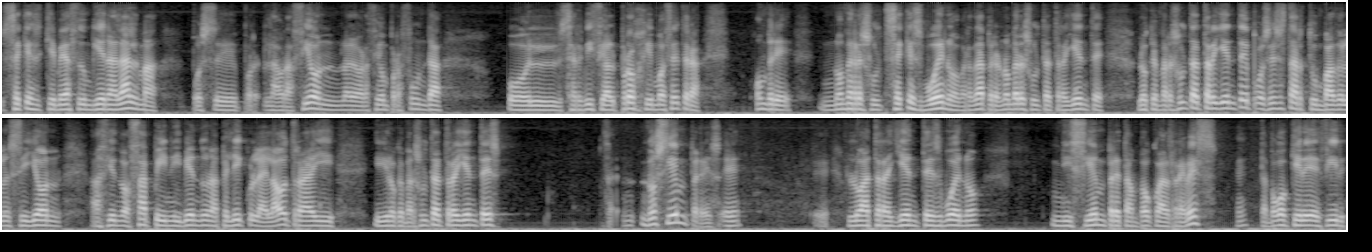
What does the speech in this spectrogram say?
sé que, que, me hace un bien al alma, pues por la oración, la oración profunda o el servicio al prójimo, etcétera hombre, no me resulta, sé que es bueno, ¿verdad? Pero no me resulta atrayente. Lo que me resulta atrayente, pues es estar tumbado en el sillón haciendo zapping y viendo una película y la otra, y, lo que me resulta atrayente es, no siempre es, ¿eh? ¿Eh? lo atrayente es bueno, ni siempre tampoco al revés. ¿eh? Tampoco quiere decir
